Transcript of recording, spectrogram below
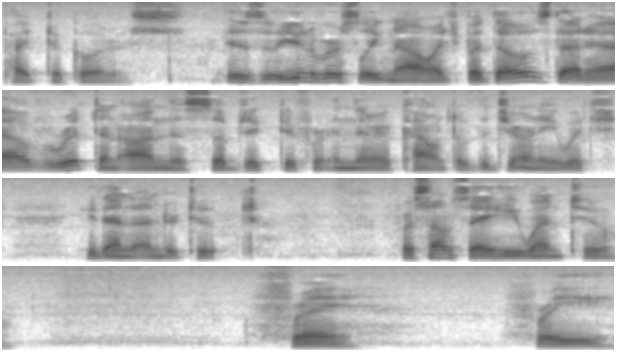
Pythagoras is universally acknowledged, but those that have written on this subject differ in their account of the journey which he then undertook. For some say he went to Frey, Free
